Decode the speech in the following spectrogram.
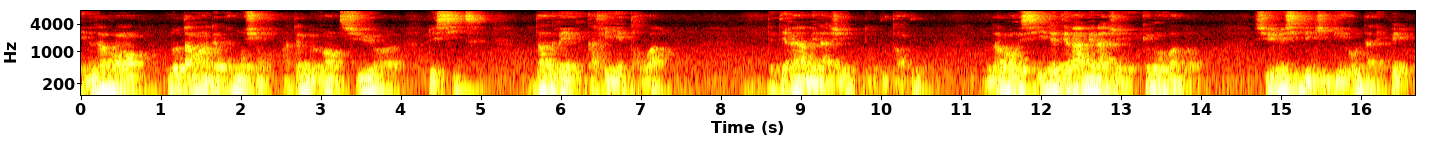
et nous avons notamment des promotions en termes de vente sur le site d'Engrais Caféier 3, des terrains aménagés de bout en bout. Nous avons aussi des terrains aménagés que nous vendons sur le site de Gibi, route d'Alépé.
